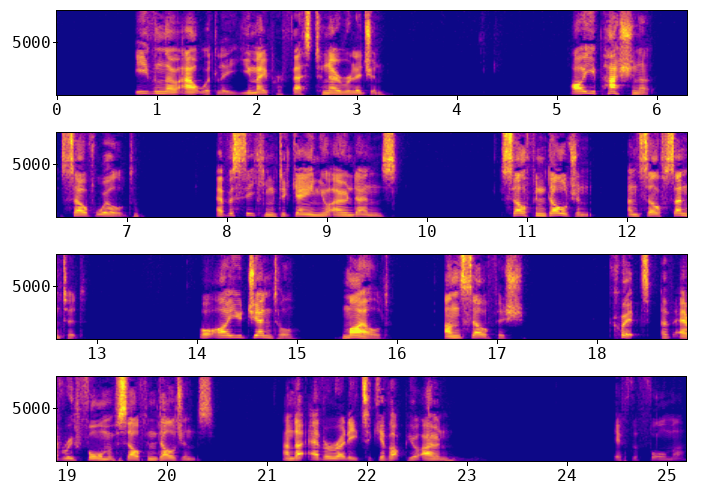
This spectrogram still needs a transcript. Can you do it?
even though outwardly you may profess to no religion. Are you passionate, self willed, ever seeking to gain your own ends? Self indulgent and self centered? Or are you gentle, mild, unselfish, quit of every form of self indulgence? And are ever ready to give up your own. If the former,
